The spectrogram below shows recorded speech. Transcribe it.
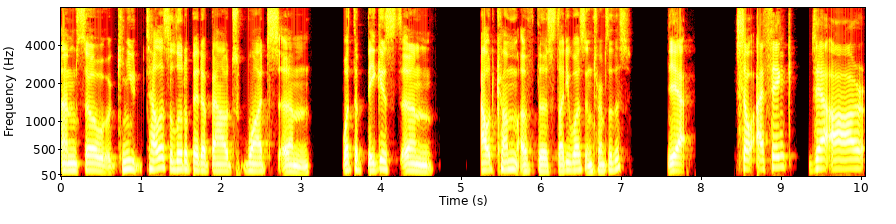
Um, so can you tell us a little bit about what um, what the biggest um, outcome of the study was in terms of this? Yeah. So I think there are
